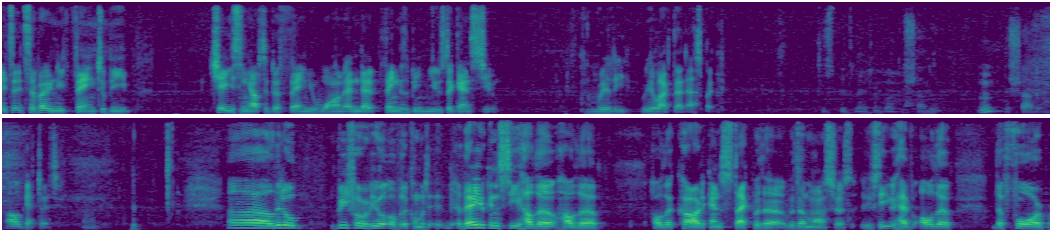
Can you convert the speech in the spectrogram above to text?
it's, it's a very neat thing to be chasing after the thing you want and that thing is being used against you. I really, really like that aspect. You speak later about the shadow? Hmm? The shadow. I'll get to it. Okay. A little brief overview of the combat. There you can see how the how the how the card can stack with the with the monsters. You see, you have all the the four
